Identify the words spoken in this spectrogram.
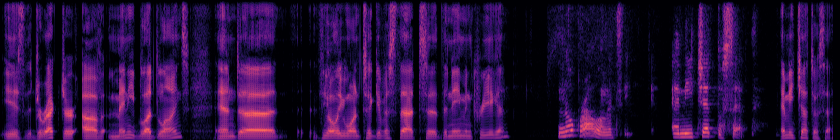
is the director of Many Bloodlines. And uh, Theola, you want to give us that uh, the name in Cree again? No problem. It's Emichetoset. Emi Chatoset.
